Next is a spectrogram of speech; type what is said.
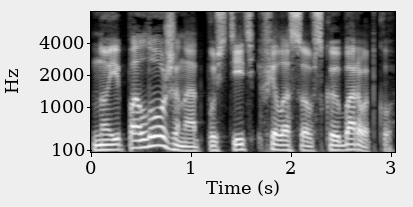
но и положено отпустить философскую бородку.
